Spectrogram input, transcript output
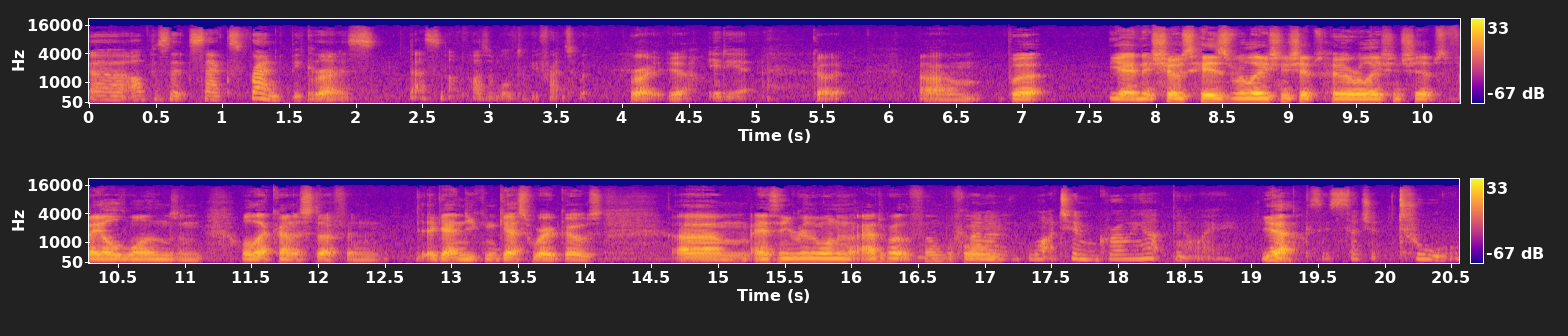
uh, opposite sex friend because that's not possible to be friends with. right, yeah, Idiot. got it. Um, but yeah, and it shows his relationships, her relationships, failed ones, and all that kind of stuff. And again, you can guess where it goes. Um, anything you really want to add about the film before Kind we? watch him growing up in a way Yeah, because he's such a tool.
